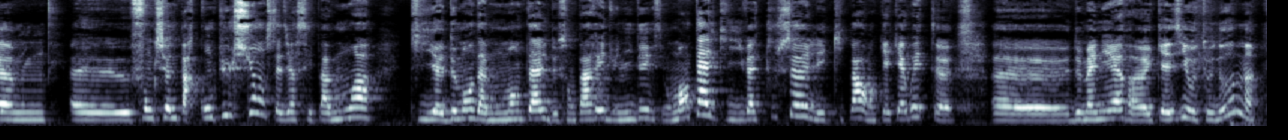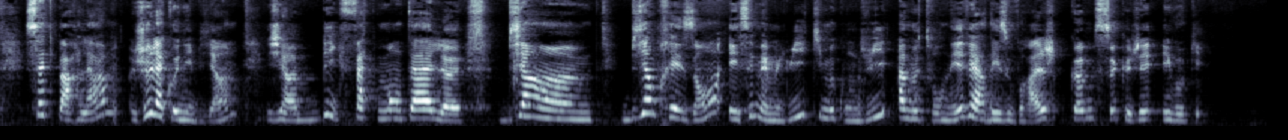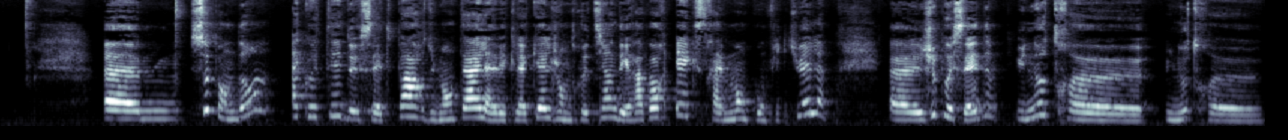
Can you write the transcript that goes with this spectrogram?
fonctionne par compulsion, c'est-à-dire c'est pas moi qui euh, demande à mon mental de s'emparer d'une idée, mais c'est mon mental qui y va tout seul et qui part en cacahuète euh, euh, de manière quasi autonome, cette part-là, je la connais bien. J'ai un big fat mental bien, bien présent et c'est même lui qui me conduit à me tourner vers des ouvrages comme ceux que j'ai évoqués. cependant, à côté de cette part du mental avec laquelle j'entretiens des rapports extrêmement conflictuels, euh, je possède une autre, euh, euh,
